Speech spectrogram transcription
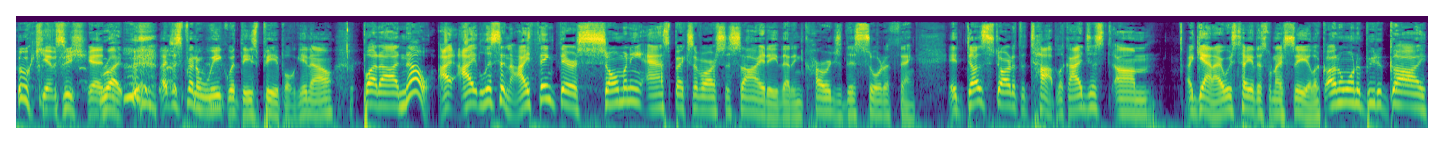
"Who gives a shit?" Right. I just spent a week with these people, you know. But uh, no, I, I listen. I think there are so many aspects of our society that encourage this sort of thing. It does start at the top. Like I just, um, again, I always tell you this when I see you. Like I don't want to be the guy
